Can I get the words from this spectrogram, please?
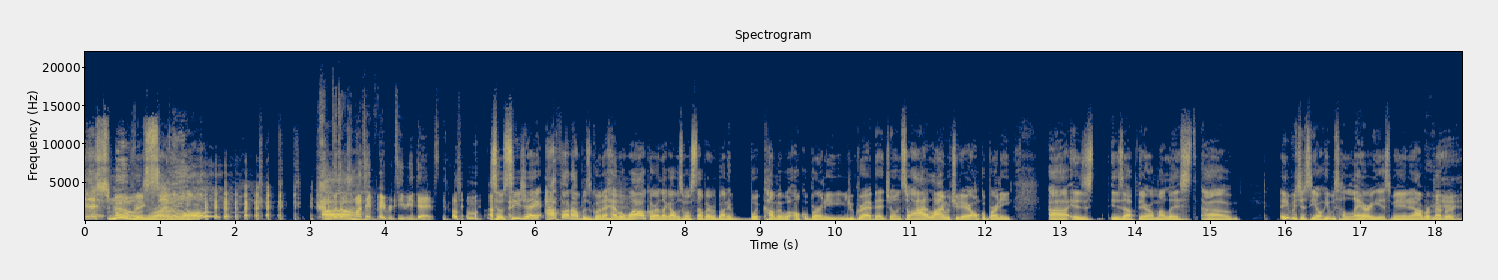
it's Moving so- right along. but those Uh, are my t- favorite TV dads. Those are my- so CJ, I thought I was gonna have a wild card, like I was gonna stop everybody with coming with Uncle Bernie. You grabbed that joint, so I align with you there. Uncle Bernie uh, is is up there on my list. Um, he was just yo, he was hilarious, man. And I remember Yeah.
